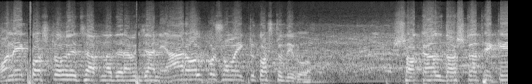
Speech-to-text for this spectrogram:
অনেক কষ্ট হয়েছে আপনাদের আমি জানি। আর অল্প সময় একটু কষ্ট দিব। সকাল দশটা থেকে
